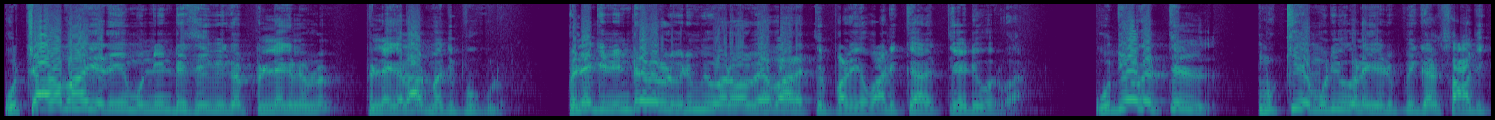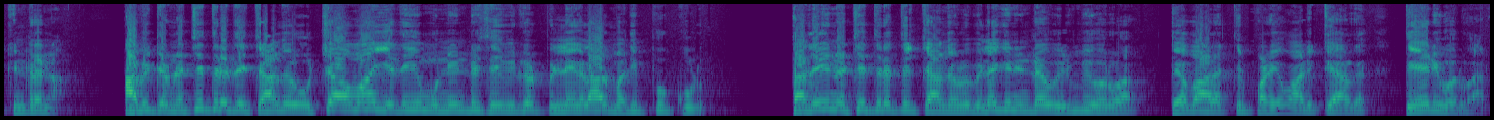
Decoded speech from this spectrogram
உற்சாகமாக எதையும் முன்னின்று செய்வீர்கள். பிள்ளைகளுடன் பிள்ளைகளால் மதிப்பு கூடும். விலகி நின்றவர்கள் விரும்பி வருவார். வியாபாரத்தில் பழைய வாடிக்கையாளர் தேடி வருவார். உத்தியோகத்தில் முக்கிய முடிவுகளை எடுப்பீர்கள் சாதிக்கின்றன. அவிட்டம் நட்சத்திரத்தை சார்ந்தவர்கள் உற்சாகமாக எதையும் முன்னின்று செய்வீர்கள் பிள்ளைகளால் மதிப்பு கூடும். சதய நட்சத்திரத்தை சார்ந்தவர்கள் விலகி நின்ற விரும்பி வருவார். வியாபாரத்தில் பழைய வாடிக்கையாக தேடி வருவார்.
